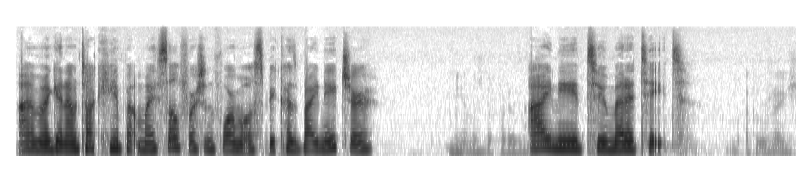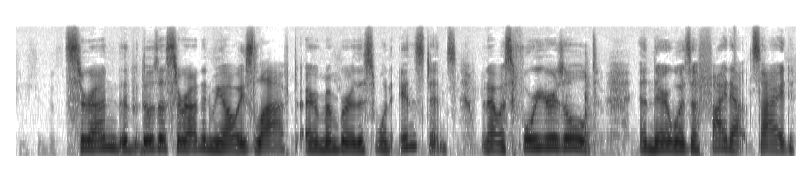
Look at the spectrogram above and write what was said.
I'm, again, I'm talking about myself first and foremost because by nature, I need to meditate surround those that surrounded me always laughed. I remember this one instance when I was four years old, and there was a fight outside,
